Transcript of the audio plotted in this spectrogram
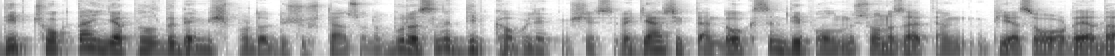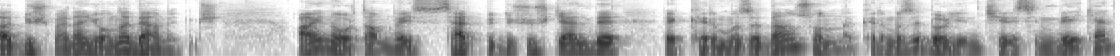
dip çoktan yapıldı demiş burada düşüşten sonra burasını dip kabul etmişiz ve gerçekten de o kısım dip olmuş sonra zaten piyasa orada daha düşmeden yoluna devam etmiş. Aynı ortamdayız sert bir düşüş geldi ve kırmızıdan sonra kırmızı bölgenin içerisindeyken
